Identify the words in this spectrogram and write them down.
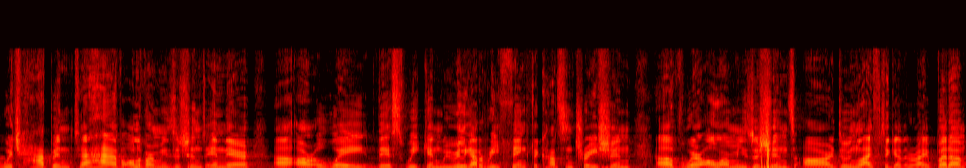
which happened to have all of our musicians in there, are away this weekend. We really got to rethink the concentration of where all our musicians are doing life together, right? But um,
